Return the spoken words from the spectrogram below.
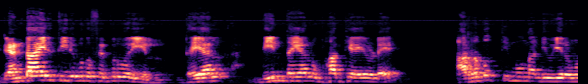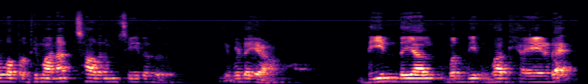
രണ്ടായിരത്തി ഇരുപത് ഫെബ്രുവരിയിൽ ദയാൽ ദീൻ ദയാൽ ഉപാധ്യായയുടെ അറുപത്തിമൂന്ന് അടി ഉയരമുള്ള പ്രതിമ അനാച്ഛാദനം ചെയ്തത് എവിടെയാണ്? ദീൻ ദയാൽ ഉപാധ്യ- ഉപാധ്യായയുടെ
